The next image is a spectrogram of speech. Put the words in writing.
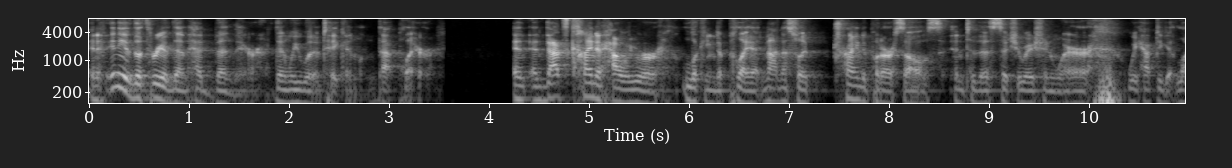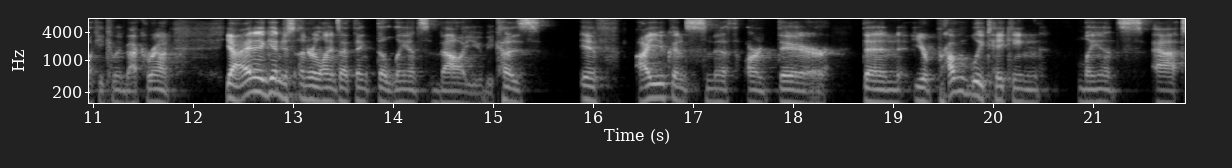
And if any of the three of them had been there, then we would have taken that player. And, and that's kind of how we were looking to play it, not necessarily trying to put ourselves into this situation where we have to get lucky coming back around. Yeah, and again, just underlines I think the Lance value because if Aiyuk and Smith aren't there, then you're probably taking Lance at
